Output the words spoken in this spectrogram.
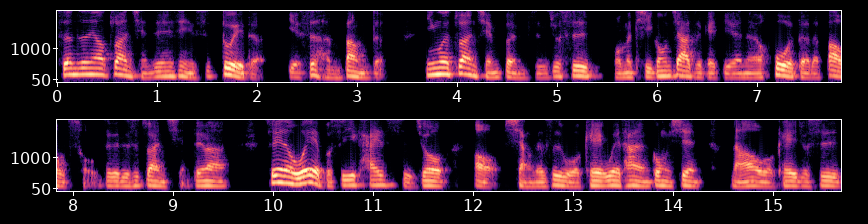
真正要赚钱这件事情是对的，也是很棒的。”因为赚钱本质就是我们提供价值给别人呢，获得的报酬，这个就是赚钱，对吗？所以呢，我也不是一开始就哦想的是我可以为他人贡献，然后我可以就是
